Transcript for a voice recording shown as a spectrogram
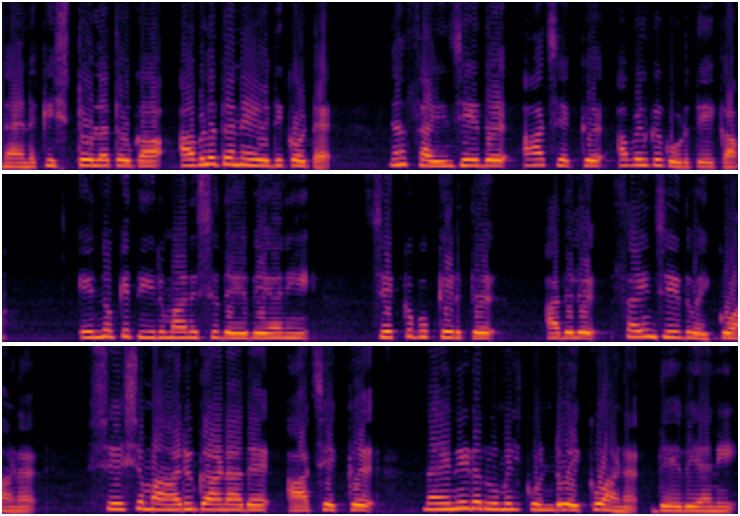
നിനക്ക് ഇഷ്ടമുള്ള തുക അവൾ തന്നെ എഴുതിക്കോട്ടെ. ഞാൻ സൈൻ ചെയ്ത് ആ ചെക്ക് അവൾക്ക് കൊടുത്തേക്കാം. എന്നൊക്കെ തീരുമാനിച്ച ദേവയാനി ചെക്ക് ബുക്ക് എടുത്ത് അതിൽ സൈൻ ചെയ്ത് വയ്ക്കുവാണ്. ശേഷം ആരും കാണാതെ ആ ചെക്ക് നയനയുടെ റൂമിൽ കൊണ്ടുവയ്ക്കുവാണ് ദേവയാനി.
